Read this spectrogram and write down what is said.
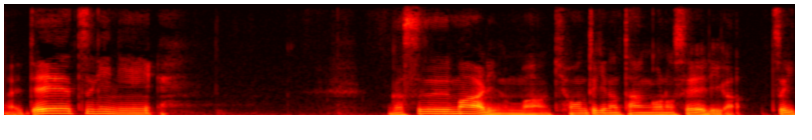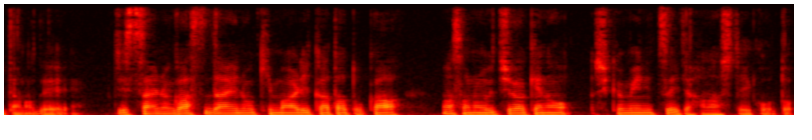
はい、で次にガス周りのまあ基本的な単語の整理がついたので実際のガス代の決まり方とか、まあ、その内訳の仕組みについて話していこうと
